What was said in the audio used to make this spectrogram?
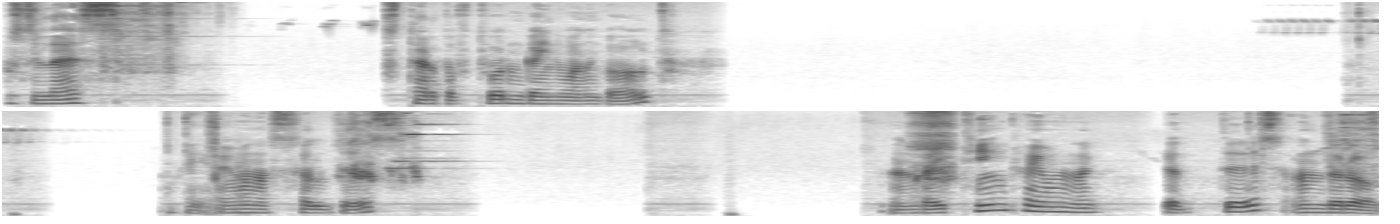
Who's less? Start of turn gain 1 gold. Okay, I wanna sell this. And I think I wanna get this and roll.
